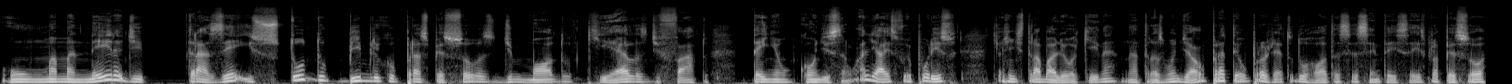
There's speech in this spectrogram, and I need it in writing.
uma maneira de trazer estudo bíblico para as pessoas de modo que elas de fato tenham condição. Aliás, foi por isso que a gente trabalhou aqui né, na Transmundial para ter o projeto do Rota 66 para a pessoa,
